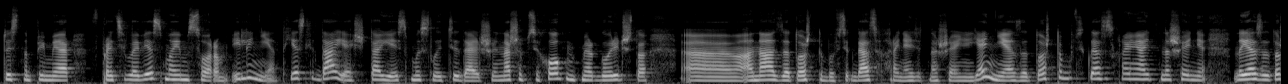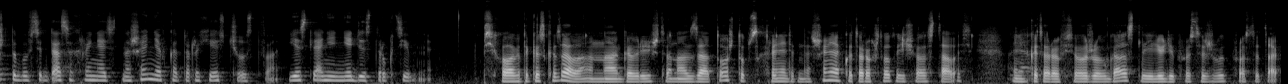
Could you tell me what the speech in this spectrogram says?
то есть, например, в противовес моим ссорам или нет. Если да, я считаю, есть смысл идти дальше. И наша психолог, например, говорит, что э, она за то, чтобы всегда сохранять отношения. Я не за то, чтобы всегда сохранять отношения, но я за то, чтобы всегда сохранять отношения, в которых есть чувства, если они не деструктивны. Психолог так и сказала. Она говорит, что она за то, чтобы сохранять отношения, в которых что-то еще осталось, а не в которых все уже угасло, и люди просто живут просто так.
